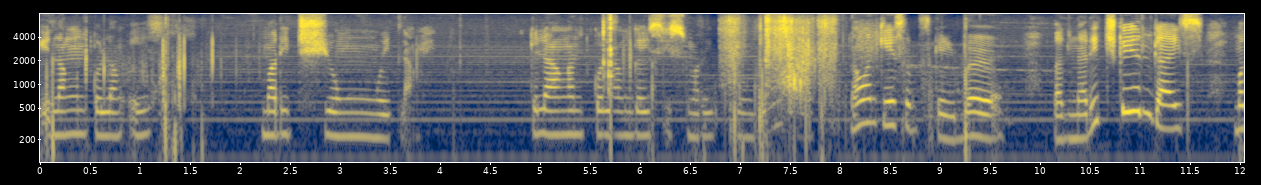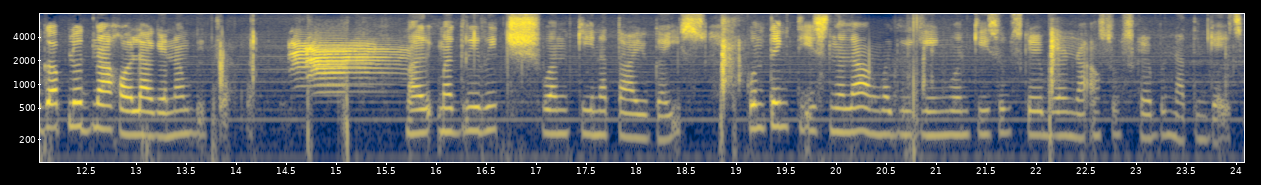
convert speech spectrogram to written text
Kailangan ko lang is ma-reach yung, wait lang. Kailangan ko lang guys is ma-reach yung goal ko na 1k subscriber. Pag na-reach ko yun guys, mag-upload na ako lagi ng video ko. Ma- magre-reach 1k na tayo guys. Kunting tiis na lang, magiging 1k subscriber na ang subscriber natin guys.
